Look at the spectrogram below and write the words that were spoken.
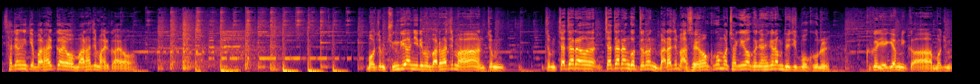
사장님께 말할까요? 말하지 말까요? 뭐 좀 중대한 일이면 말을 하지만 좀, 좀 짜잘한, 짜잘한 것들은 말하지 마세요. 그거 뭐 자기가 그냥 해결하면 되지 뭐 그거를, 그걸 얘기합니까? 뭐 좀,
